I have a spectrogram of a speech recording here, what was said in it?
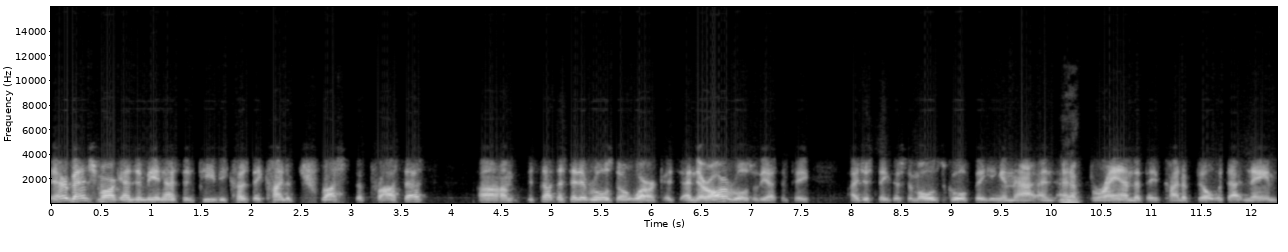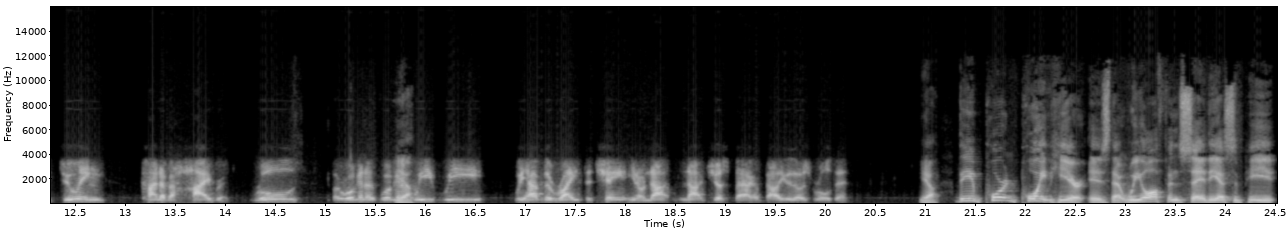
their benchmark ends up being S&P because they kind of trust the process um, it's not to say that rules don't work, it's, and there are rules with the S&P. I just think there's some old school thinking in that, and, and a brand that they've kind of built with that name, doing kind of a hybrid rules, but we're gonna we're gonna yeah. we we we have the right to change, you know, not not just value those rules in. Yeah. The important point here is that we often say the S&P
